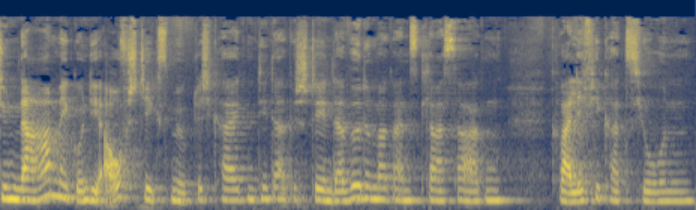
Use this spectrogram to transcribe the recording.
Dynamik und die Aufstiegsmöglichkeiten, die da bestehen, da würde man ganz klar sagen, Qualifikation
